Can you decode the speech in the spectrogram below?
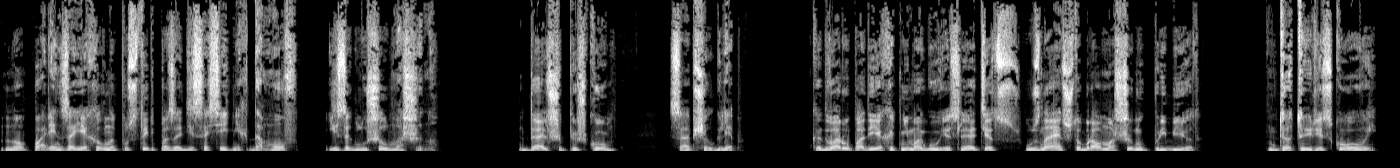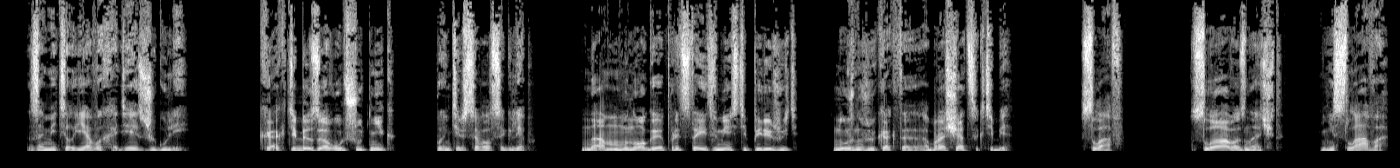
но парень заехал на пустырь позади соседних домов и заглушил машину. «Дальше пешком», — сообщил Глеб. «Ко двору подъехать не могу, если отец узнает, что брал машину, прибьет». «Да ты рисковый», — заметил я, выходя из «Жигулей». «Как тебя зовут, шутник?» — поинтересовался Глеб. «Нам многое предстоит вместе пережить. Нужно же как-то обращаться к тебе. Слав. Слава, значит? Не Слава,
